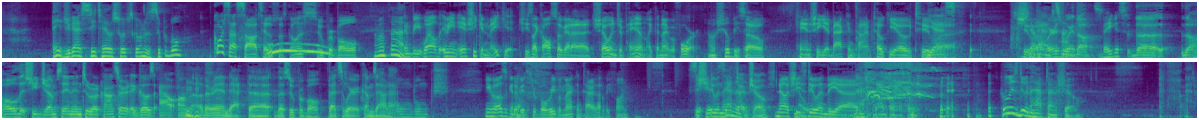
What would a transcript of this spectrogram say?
Hey, did you guys see Taylor Swift's going to the Super Bowl? of course, I saw Taylor Swift's going to the Super Bowl. How about that? Gonna be well. I mean, if she can make it, she's like also got a show in Japan like the night before. oh, she'll be there. So, can she get back in time? Tokyo to Yes, uh, to uh, where's where the Vegas? the the hole that she jumps in into her concert, it goes out on the other end at the the Super Bowl. That's where it comes out at. Boom, boom. Psh. You know who else is going to be at the Super Bowl? Reba McEntire. That'll be fun. Is she doing the It's in halftime show? No, she's No. doing the uh, national anthem. Who is doing the halftime show?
